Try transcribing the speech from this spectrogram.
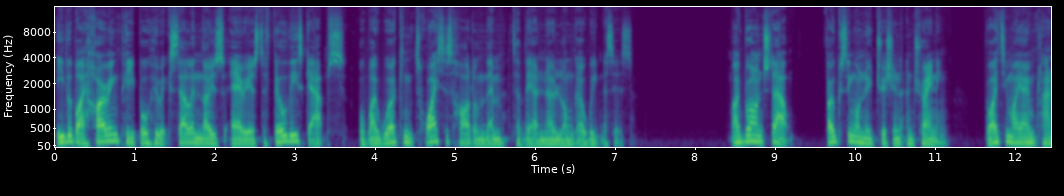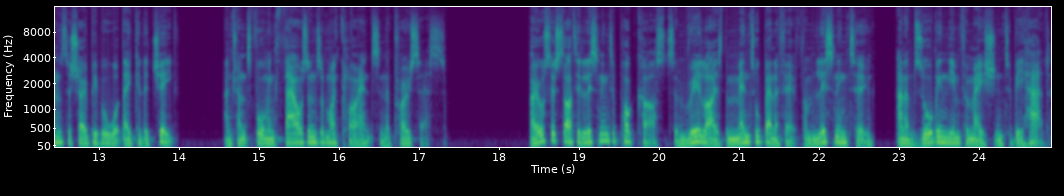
either by hiring people who excel in those areas to fill these gaps, or by working twice as hard on them till they are no longer weaknesses. I branched out, focusing on nutrition and training, writing my own plans to show people what they could achieve, and transforming thousands of my clients in the process. I also started listening to podcasts and realized the mental benefit from listening to and absorbing the information to be had.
